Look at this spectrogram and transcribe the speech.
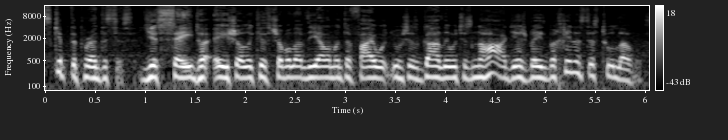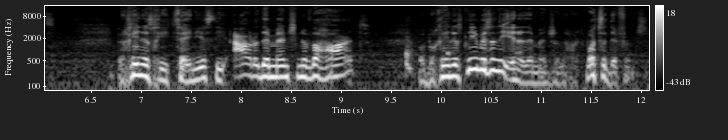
skip the parenthesis. Yesed ha'eshal shabalev, the element of fire, which is godly, which is in the heart. Yesh beis bechinas. There's two levels. Bechinas chitzenius, the outer dimension of the heart but Bechinas Nim is in the inner dimension of the heart. What's the difference?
